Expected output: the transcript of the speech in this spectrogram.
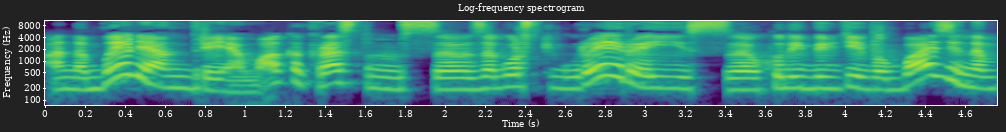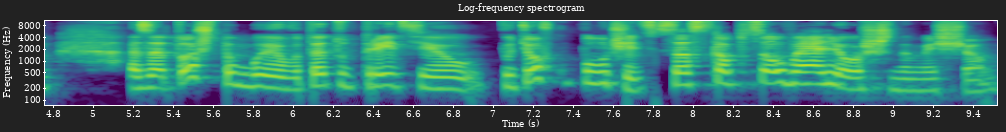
Аннабелли Андреем, а как раз там с Загорским Гурейрой и с Худайбердиева Базиным за то, чтобы вот эту третью путевку получить со Скопцовой Алешей Прошиным еще. А,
